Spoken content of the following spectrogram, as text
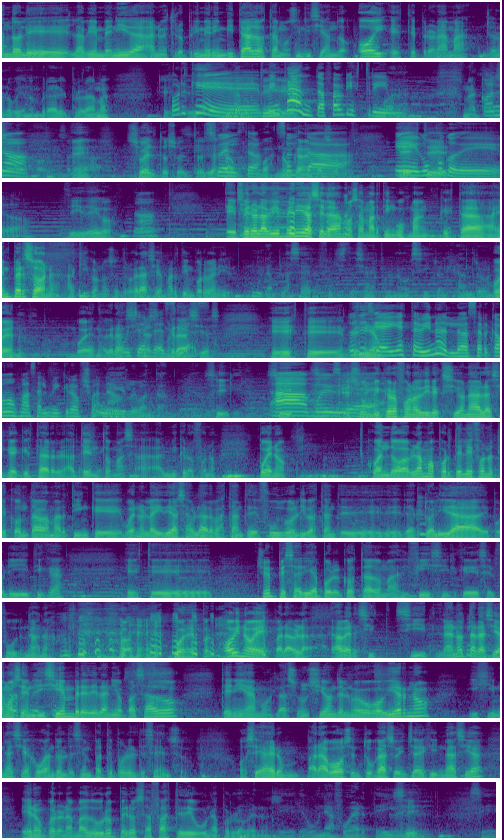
Dándole la bienvenida a nuestro primer invitado, estamos iniciando hoy este programa, yo no lo voy a nombrar el programa. ¿Por Este, qué? dígalo usted. Me encanta Fabri Stream. Bueno, una ¿O cosa. no? ¿Eh? Suelto, suelto, ya Suelto. estamos. Bueno, nunca me Solta. pasó. Ego, Este, un poco de ego. Sí, Diego. ¿no? Eh, pero la bienvenida se la damos a Martín Guzmán, que está en persona aquí con nosotros. Gracias, Martín, por venir. Un gran placer. Felicitaciones por el nuevo ciclo, Alejandro. Bueno, bueno, gracias, Muchas gracias. gracias. Este, No sé venía- si ahí está bien o lo acercamos más al Yo micrófono. voy a ir levantando. Sí. Ah, muy bien. Es un micrófono direccional, así que hay que estar atento más a- al micrófono. Bueno, cuando hablamos por teléfono te contaba Martín que bueno, la idea es hablar bastante de fútbol y bastante de, de- de actualidad, de política. Este, yo empezaría por el costado más difícil, que es el fútbol. No, no. Por- Hoy no es para hablar. A ver, si, si la nota la hacíamos en diciembre del año pasado, teníamos la asunción del nuevo gobierno y gimnasia jugando el desempate por el descenso. O sea, era un, para vos, en tu caso, hincha de gimnasia, era un programa duro, pero zafaste de una, por lo menos. De, de una fuerte. Y Sí.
